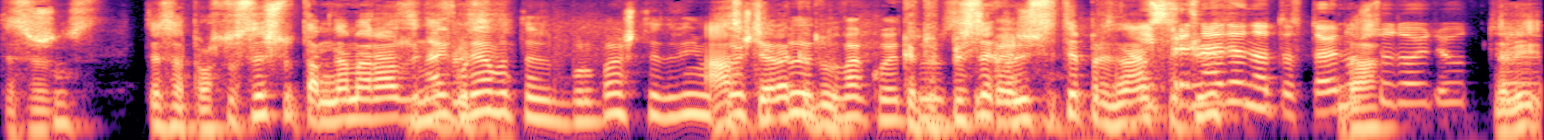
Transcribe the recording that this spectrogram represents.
Те са, Всъщност, те са просто също, там няма разлика. най-голямата борба ще е да видим Аз кой ще бъде като- това, което Като писах листите, признавам И се, чуих, принадената стойност Да. ще дойде от... Нали?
